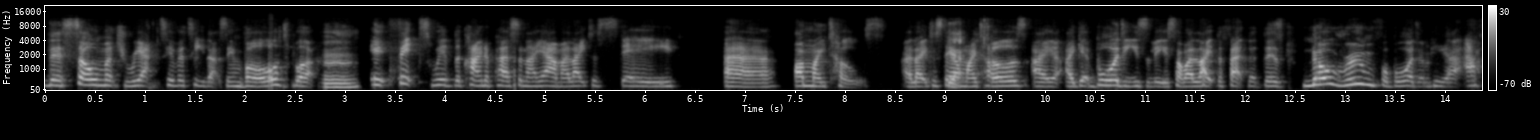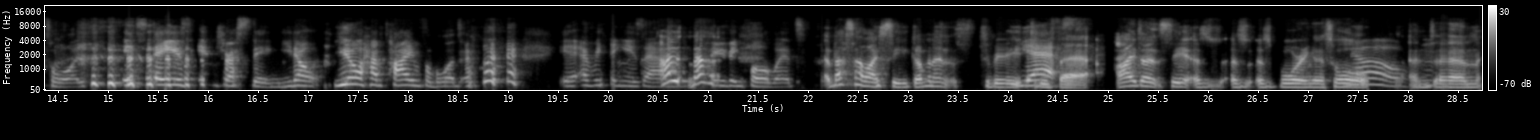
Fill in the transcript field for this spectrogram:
there's so much reactivity that's involved, but mm. it fits with the kind of person I am. I like to stay uh, on my toes. I like to stay yeah. on my toes. I, I get bored easily. So I like the fact that there's no room for boredom here at all. it stays interesting. You don't you don't have time for boredom. yeah, everything is um, I, that, moving forward. That's how I see governance to be, yes. to be fair. I don't see it as as, as boring at all. No. And mm-hmm. um,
